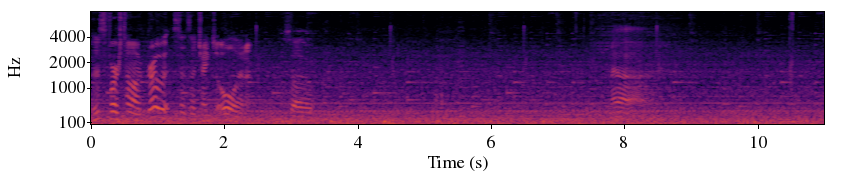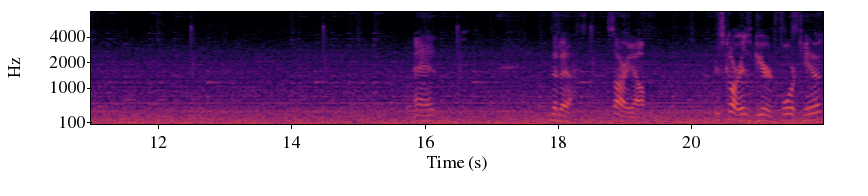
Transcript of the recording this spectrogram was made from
This is the first time I've drove it since I changed the oil in it. So, uh, and sorry y'all. This car is geared 410s,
